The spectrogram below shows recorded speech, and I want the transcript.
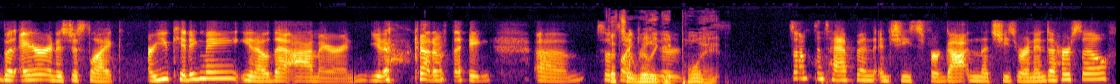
But Erin is just like, "Are you kidding me?" You know that I'm Erin, you know, kind of thing. Um, so That's it's like a really good point. something's happened and she's forgotten that she's run into herself,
